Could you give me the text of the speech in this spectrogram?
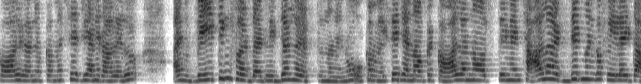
కాల్ గానీ ఒక మెసేజ్ గానీ రాలేదు. ఐఎమ్ వెయిటింగ్ ఫర్ దట్ నిజంగా చెప్తున్నా నేను. ఒక మెసేజ్ అన్నా ఒక కాల్ అన్నా వస్తే నేను చాలా ఎగ్జైట్మెంట్గా ఫీల్ అవుతా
